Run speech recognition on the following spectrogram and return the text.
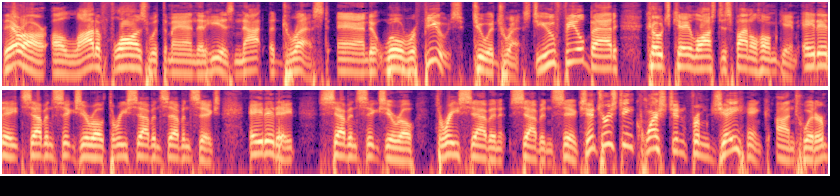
there are a lot of flaws with the man that he has not addressed and will refuse to address. Do you feel bad Coach K lost his final home game? 888 760 3776. 888 760 3776. Interesting question from Jay Hink on Twitter.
